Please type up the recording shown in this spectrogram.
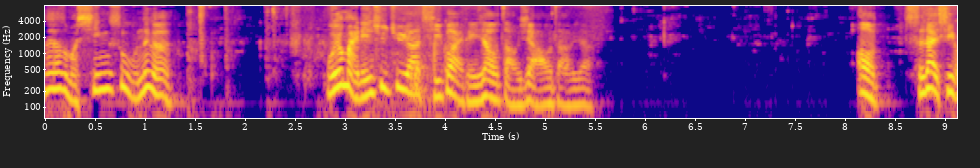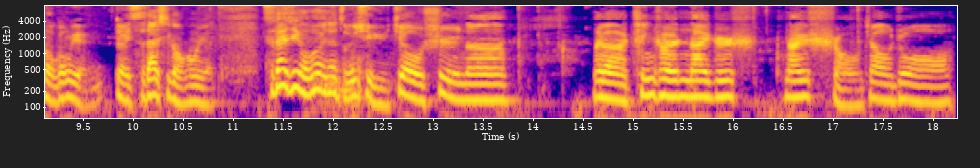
那叫什么心术？那个我有买连续剧啊，奇怪，等一下我找一下，我找一下。哦，池袋西口公园，对，池袋西口公园，池袋西口公园的主题曲就是呢，那个青春那一支那一首叫做。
